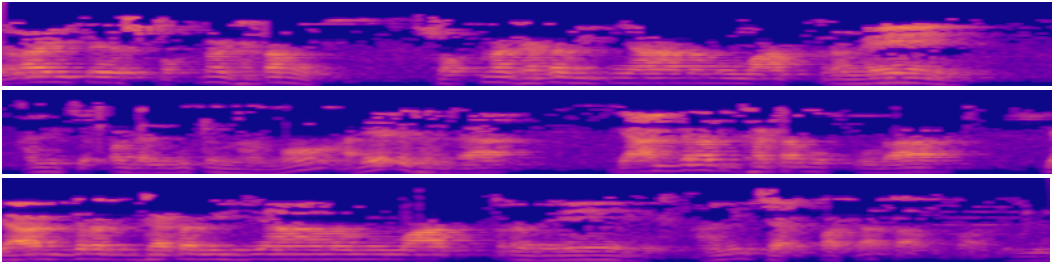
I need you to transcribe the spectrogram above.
ఎలా అయితే స్వప్న ఘటము స్వప్న ఘట విజ్ఞానము మాత్రమే అని చెప్పగలుగుతున్నామో అదేవిధంగా జాగ్రత్త ఘటము కూడా జాగ్రత్త ఘట విజ్ఞానము మాత్రమే అని చెప్పక తప్పదు.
